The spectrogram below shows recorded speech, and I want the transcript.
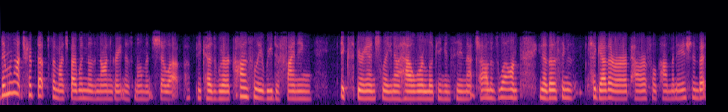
then we're not tripped up so much by when those non greatness moments show up because we're constantly redefining experientially, you know, how we're looking and seeing that child as well. And, you know, those things together are a powerful combination. But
